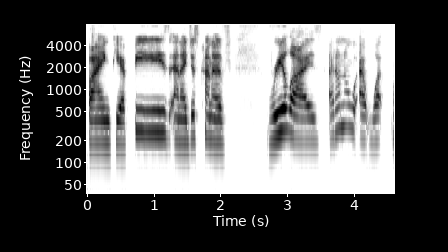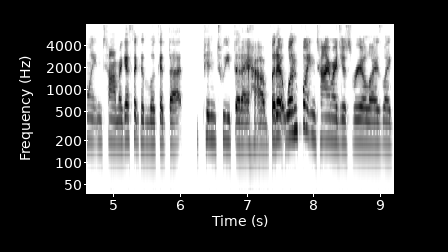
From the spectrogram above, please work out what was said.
buying PFPs and I just kind of realized I don't know at what point in time, I guess I could look at that pin tweet that I have. But at one point in time, I just realized like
